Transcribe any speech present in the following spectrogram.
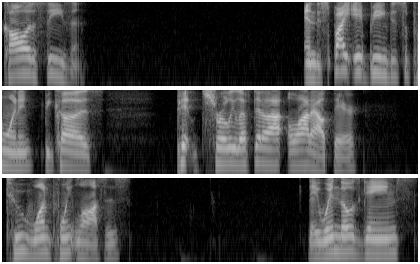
Call it a season and despite it being disappointing because Pitt surely left it a lot out there two one point losses. They win those games.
